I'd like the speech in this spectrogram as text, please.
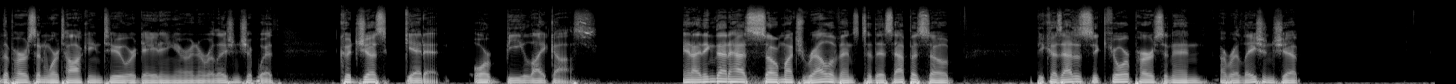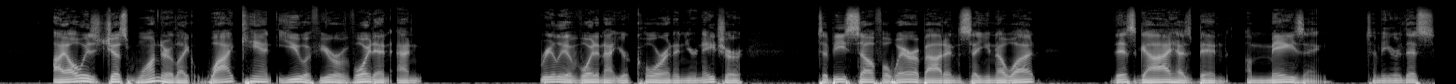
the person we're talking to or dating or in a relationship with could just get it or be like us? And I think that has so much relevance to this episode because as a secure person in a relationship, I always just wonder like why can't you if you're avoidant and really avoidant at your core and in your nature to be self-aware about it and say, "You know what? This guy has been amazing to me or this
